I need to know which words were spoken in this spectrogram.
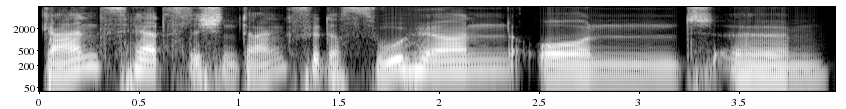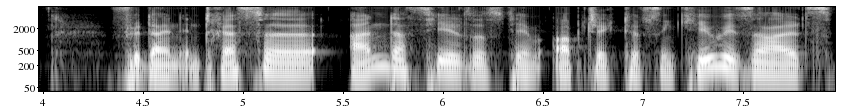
ganz herzlichen Dank für das Zuhören und ähm, für dein Interesse an das Zielsystem Objectives and Key Results.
